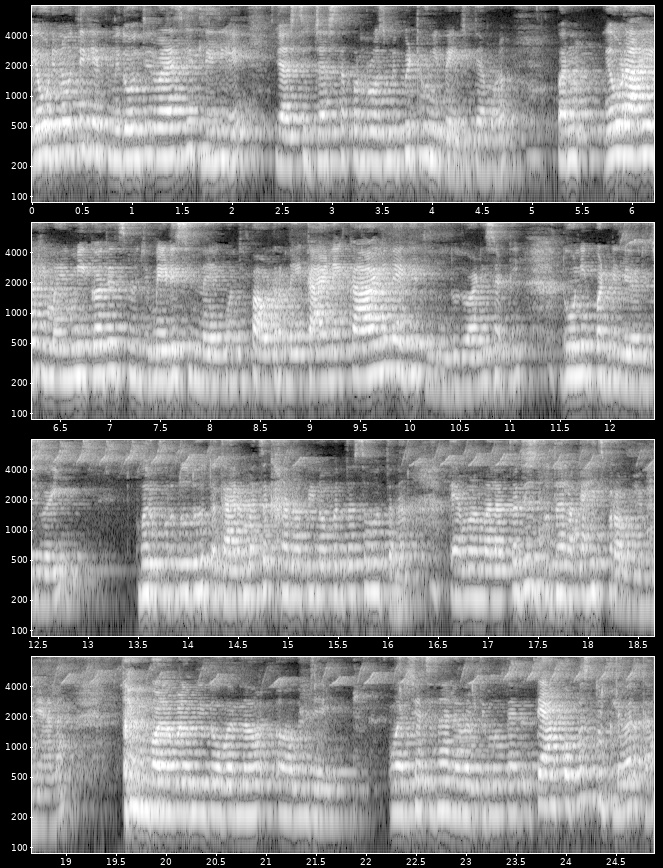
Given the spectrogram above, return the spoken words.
एवढी नव्हती घेत मी दोन तीन वेळाच घेतलेली आहे. जास्तीत जास्त पण रोज मी पिठवणी प्यायची त्यामुळं. पण एवढं आहे की मग मी कधीच म्हणजे मेडिसिन नाही कोणती पावडर नाही काय नाही काही नाही घेतली मी दूध वाढीसाठी. दोन्ही पण डिलिव्हरीची वेळी. भरपूर दूध होतं कारण माझं खाणं पिणं पण तसं होतं ना. त्यामुळे मला कधीच दुधाला काहीच प्रॉब्लेम नाही आला. बळबळ मी दोघांना म्हणजे वर्षाचं झाल्यावरती मग त्या ते आपोआपच तुटले बरं का.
